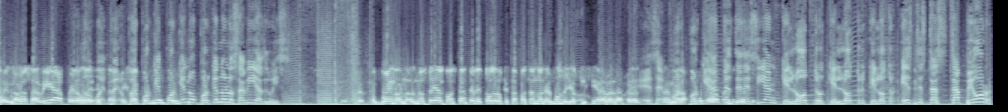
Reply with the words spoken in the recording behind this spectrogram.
Pues no lo sabía, pero... No, está- pero- pero ¿por, qué, por, qué no, ¿Por qué no lo sabías, Luis? Bueno, no, no estoy al constante de todo lo que está pasando en el mundo. Yo quisiera, ¿verdad? Pero por- la porque antes te decían que el otro, que el otro, que el otro. Este está, está peor.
